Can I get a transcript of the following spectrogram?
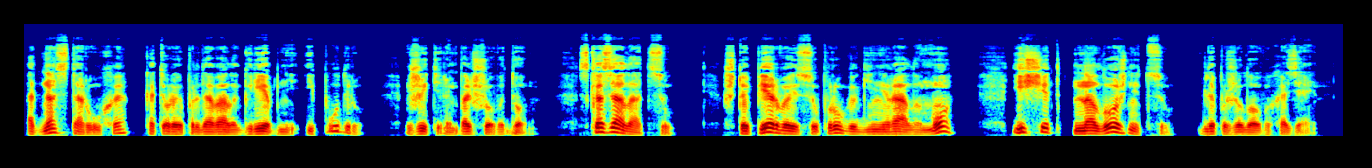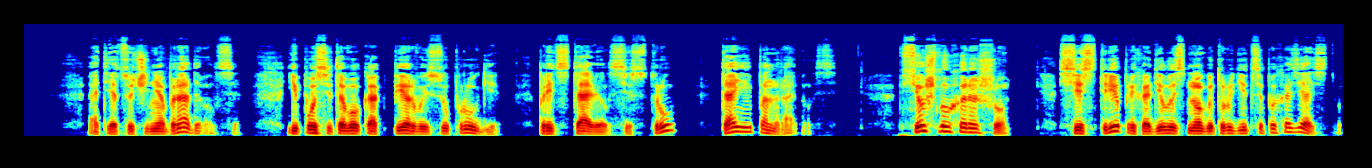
одна старуха, которая продавала гребни и пудру жителям большого дома, сказала отцу, что первая супруга генерала Мо ищет наложницу для пожилого хозяина. Отец очень обрадовался, и после того, как первой супруге представил сестру, та ей понравилась. Все шло хорошо. Сестре приходилось много трудиться по хозяйству.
